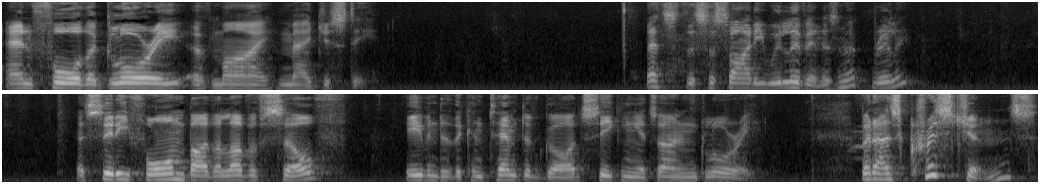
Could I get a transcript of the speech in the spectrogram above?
and for the glory of my majesty. That's the society we live in, isn't it, really? A city formed by the love of self, even to the contempt of God, seeking its own glory. But as Christians,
